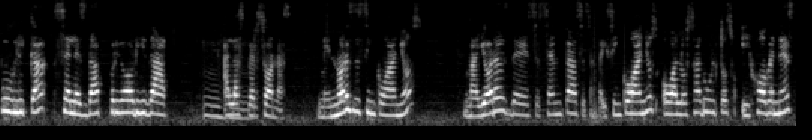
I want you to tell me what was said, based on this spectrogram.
pública se les da prioridad a las personas menores de 5 años, mayores de 60 a 65 años o a los adultos y jóvenes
